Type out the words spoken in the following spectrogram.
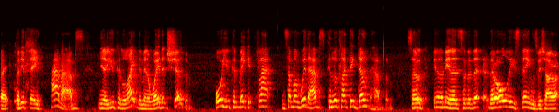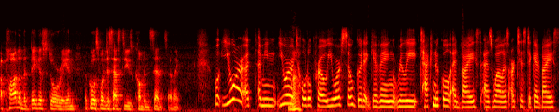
right? But if they have abs, you know you can light them in a way that show them, or you can make it flat and someone with abs can look like they don't have them. So you know what I mean. So there are all these things which are a part of the bigger story, and of course, one just has to use common sense. I think. Well, you are a, I mean, you are wow. a total pro. You are so good at giving really technical advice as well as artistic advice.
